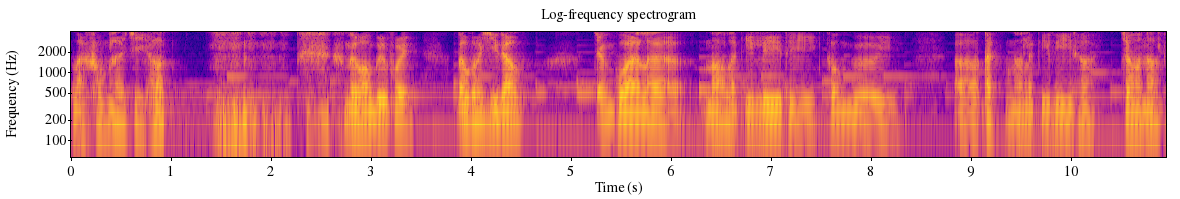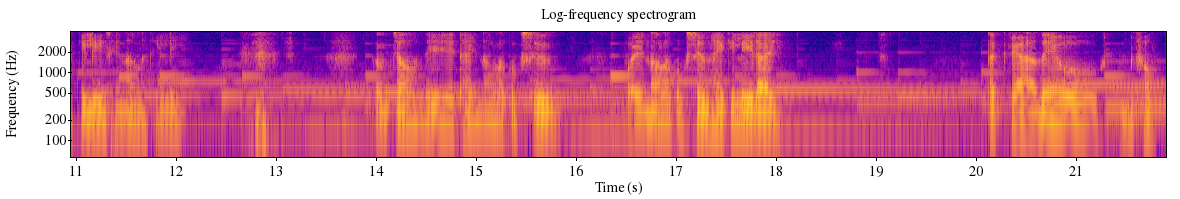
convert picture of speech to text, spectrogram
Là không là gì hết. đúng không quý vị? Đâu có gì đâu. Chẳng qua là nó là cái ly thì con người uh, đặt nó là cái ly thôi. Cho nó là cái ly thì nó là cái ly. Con chó thì thấy nó là cục xương. Vậy nó là cục xương hay cái ly đây? Tất cả đều tính không.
